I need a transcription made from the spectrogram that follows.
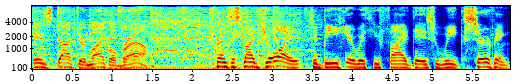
is Dr. Michael Brown. Friends, it's my joy to be here with you five days a week, serving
